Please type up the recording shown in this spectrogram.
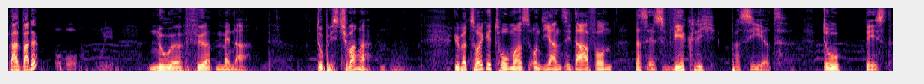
Warte. Nur für Männer. Du bist schwanger. Überzeuge Thomas und Jansi davon, dass es wirklich passiert. Du bist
